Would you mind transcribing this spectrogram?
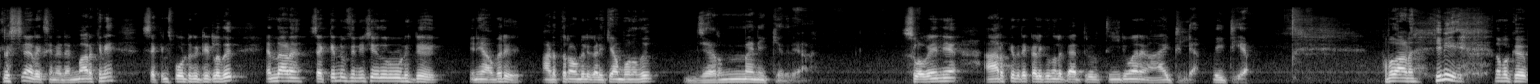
ക്രിസ്ത്യൻ എറിക്സിന്റെ ഡെൻമാർക്കിന് സെക്കൻഡ് സ്പോട്ട് കിട്ടിയിട്ടുള്ളത്. എന്താണ്? സെക്കൻഡ് ഫിനിഷ് ചെയ്തതോടുകൂടിയിട്ട് ഇനി അവർ അടുത്ത റൗണ്ടിൽ കളിക്കാൻ പോകുന്നത് ജർമ്മനിക്കെതിരെയാണ്. സ്ലൊവേനിയ ആർക്കെതിരെ കളിക്കുന്നുള്ള കാര്യത്തിൽ ഒരു തീരുമാനം ആയിട്ടില്ല. വെയിറ്റ് ചെയ്യാം. അപ്പോൾ അതാണ്. ഇനി നമുക്ക്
